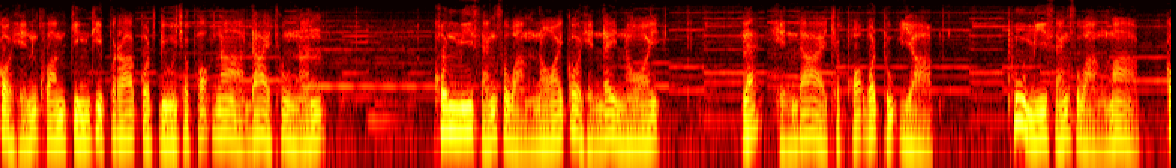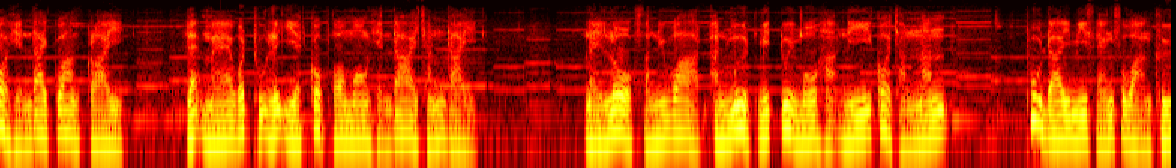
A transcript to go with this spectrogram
ก็เห็นความจริงที่ปรากฏอยู่เฉพาะหน้าได้เท่านั้น คนมีแสงสว่างน้อยก็เห็นได้น้อย และเห็นได้เฉพาะวัตถุหยาบ ผู้มีแสงสว่างมากก็เห็นได้กว้างไกล และแม้วัตถุละเอียดก็พอมองเห็นได้ชั้นใด ในโลกสันนิวาตอันมืดมิดด้วยโมหะนี้ก็ฉันนั้น ผู้ใดมีแสงสว่างคือ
